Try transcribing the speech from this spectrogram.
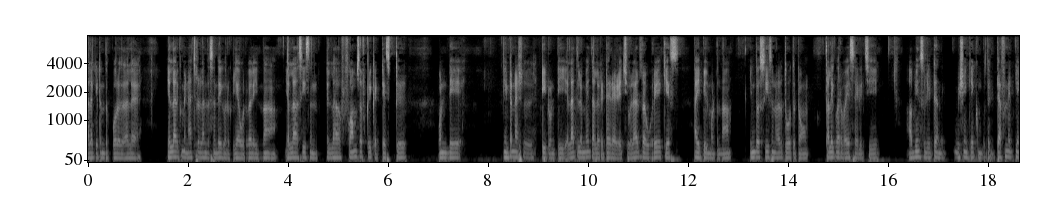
தலைக்கிட்ட இருந்து போகிறதால எல்லாருக்குமே நேச்சுரலாக அந்த சந்தேகம் இருக்கு இல்லையா? ஒரு வேலை இதுதான் எல்லா சீசன் எல்லா forms of cricket test one day international T twenty எல்லாத்துலேயுமே தலை ரிட்டையர் ஆகிடுச்சு விளையாடுற ஒரே கேஸ் ஐபிஎல் மட்டும்தான். இந்த சீசன் வேறு தோத்துட்டோம். தலைக்கு வர வயசாயிடுச்சு. அப்படின்னு சொல்லிட்டு அந்த விஷயம் கேட்கும்போது டெஃபினெட்லி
